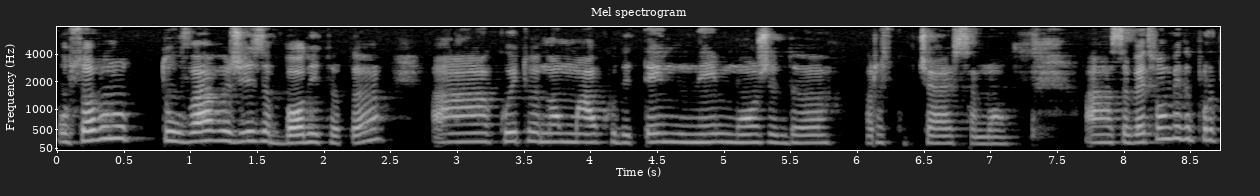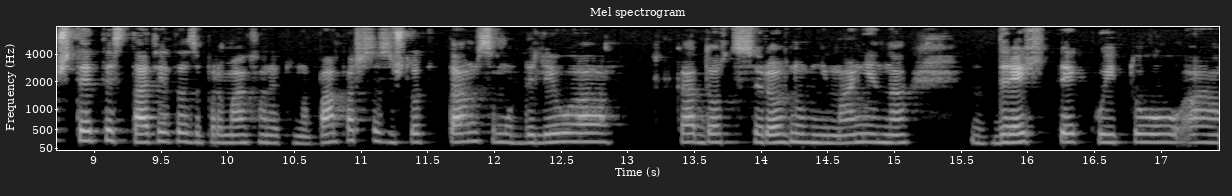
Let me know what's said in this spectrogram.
Особено това въжи за бодитата, а, които едно малко дете не може да разкопчае само. А, съветвам ви да прочетете статията за премахването на памперса, защото там съм отделила така доста сериозно внимание на дрехите, които а,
